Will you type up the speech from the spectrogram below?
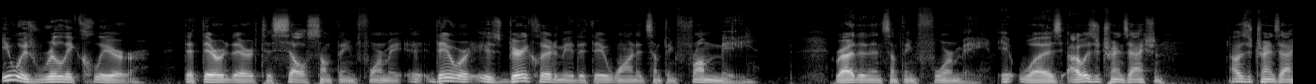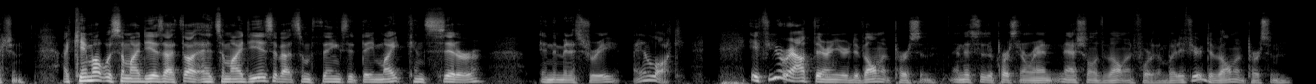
it was really clear that they were there to sell something for me. They were. It was very clear to me that they wanted something from me rather than something for me. It was. I was a transaction. I was a transaction. I came up with some ideas. I thought I had some ideas about some things that they might consider in the ministry. And look, if you're out there and you're a development person, and this is a person who ran national development for them, but if you're a development person,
